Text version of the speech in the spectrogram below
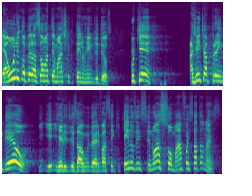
É a única operação matemática que tem no reino de Deus. Porque a gente aprendeu, e, e ele diz algo muito, ele fala assim, que quem nos ensinou a somar foi Satanás.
